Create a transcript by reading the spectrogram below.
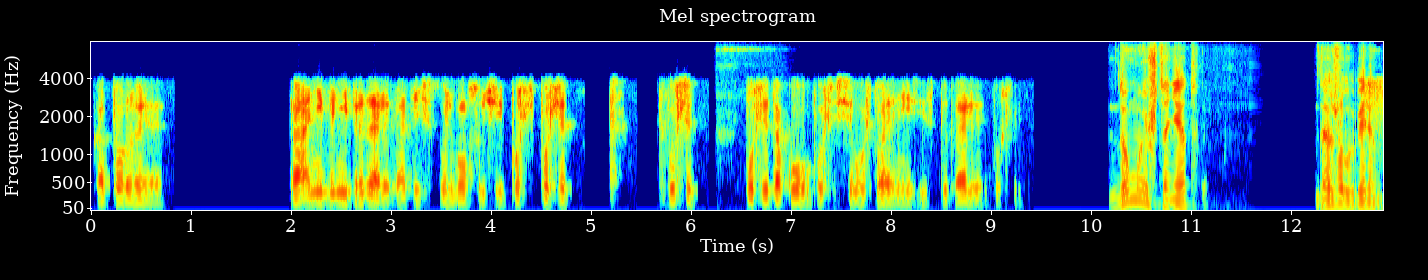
которые... А они бы не предали это Отечество в любом случае, после, после, после, после такого, после всего, что они испытали. После... Думаю, что нет. Даже вот. уверен.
